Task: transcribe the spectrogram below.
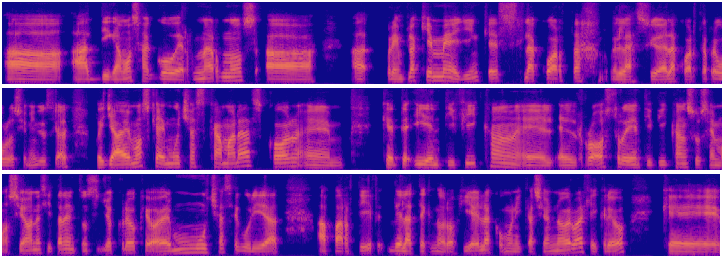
a, a digamos, a gobernarnos, a, por ejemplo, aquí en Medellín, que es la cuarta, la ciudad de la cuarta revolución industrial, pues ya vemos que hay muchas cámaras con, em, que te identifican el, rostro, identifican sus emociones y tal. Entonces yo creo que va a haber mucha seguridad a partir de la tecnología y la comunicación no verbal, que creo que,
